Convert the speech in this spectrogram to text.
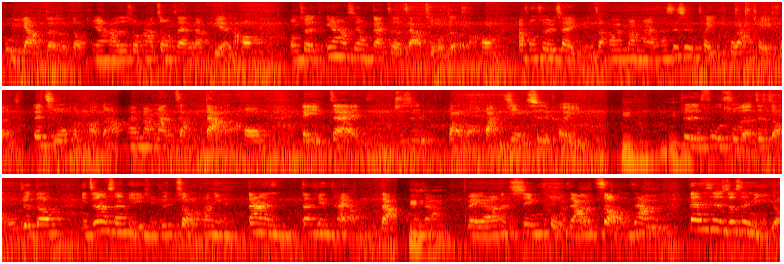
不一样的东西，因为他是说他种在那边，然后风吹，因为它是用甘蔗渣做的，然后它风吹日晒雨淋之后，它会慢慢，它这是可以土壤可以分，对植物很好的，然后它会慢慢长大，然后可以在就是帮我们环境是可以。嗯，就是付出的这种，我觉得你真的身体力行去种，然后你当然当天太阳很大，这样每个人很辛苦这样种这样，但是就是你有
